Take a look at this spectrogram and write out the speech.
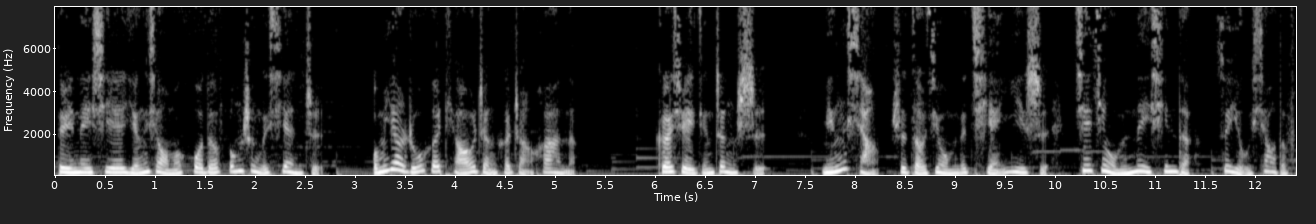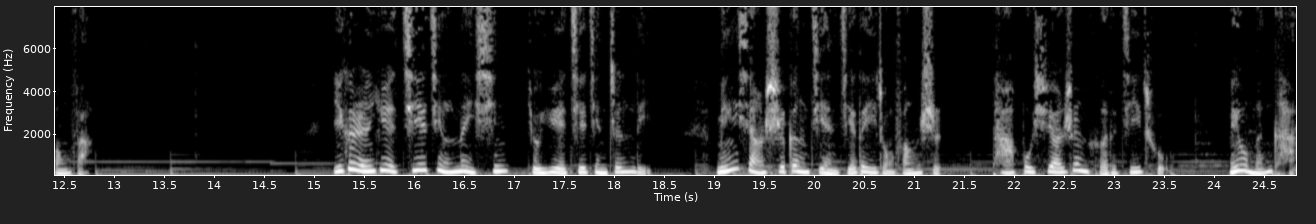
对于那些影响我们获得丰盛的限制，我们要如何调整和转化呢？科学已经证实，冥想是走进我们的潜意识、接近我们内心的最有效的方法。一个人越接近内心，就越接近真理。冥想是更简洁的一种方式。它不需要任何的基础，没有门槛，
